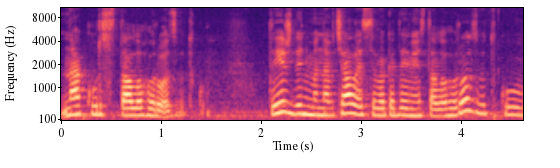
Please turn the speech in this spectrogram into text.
на курс сталого розвитку. Тиждень ми навчалися в академії сталого розвитку,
